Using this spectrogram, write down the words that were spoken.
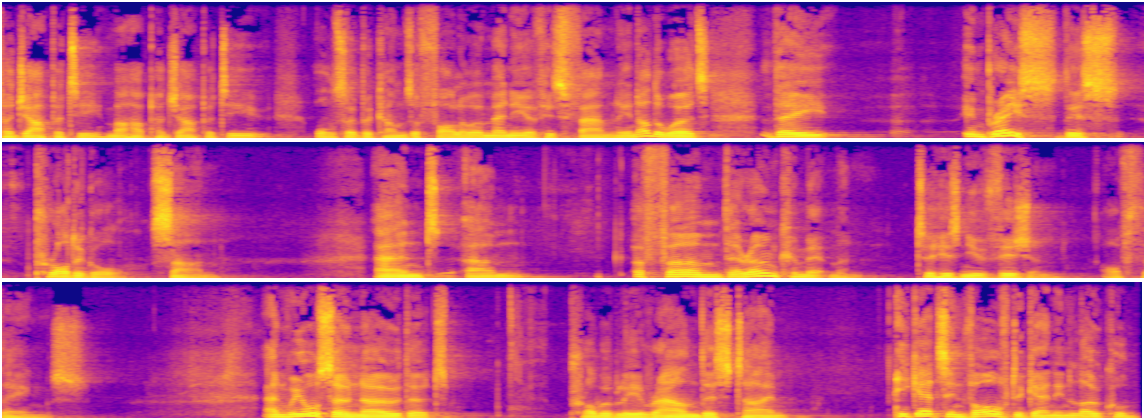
Pajapati, Mahapajapati, also becomes a follower, many of his family. In other words, they embrace this prodigal son and um, affirm their own commitment to his new vision of things. And we also know that probably around this time, he gets involved again in local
